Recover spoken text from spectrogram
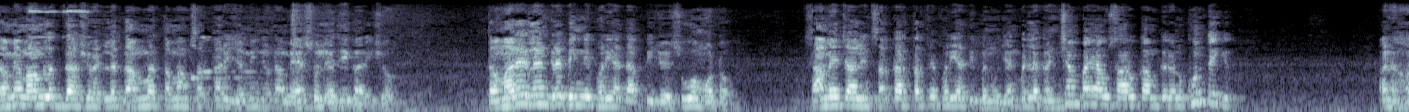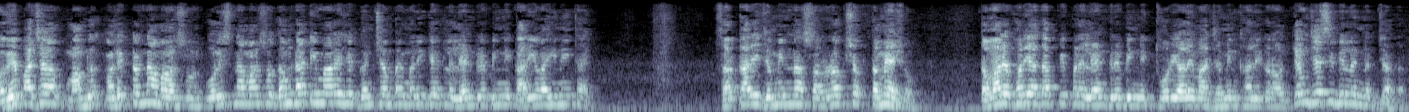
તમે મામલતદાર છો એટલે ગામમાં તમામ સરકારી જમીનોના મહેસૂલી અધિકારી છો. તમારે લેન્ડ ગ્રેબિંગની ફરિયાદ આપવી જોઈએ, સુઓ મોટો. સામે ચાલીને સરકાર તરફે ફરિયાદી બનવું એને બદલે ઘનશ્યામભાઈ આવું સારું કામ કર્યું ખૂન થઈ ગયું. અને હવે પાછા મામલા કલેક્ટરના માણસો પોલીસના માણસો દમદાટી મારે છે. ઘનશ્યામભાઈ મરી ગયા એટલે લેન્ડ ગ્રેબિંગની કાર્યવાહી નહીં થાય. સરકારી જમીનના સંરક્ષક તમે છો. તમારે ફરિયાદ આપવી પડે લેન્ડ ગ્રેબિંગની થોરિયાળીમાં જમીન ખાલી કરવાની. કેમ જેસીબી લઈને નથી જતા?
